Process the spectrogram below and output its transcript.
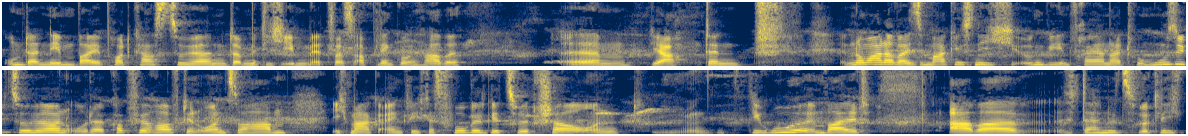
um dann nebenbei Podcast zu hören, damit ich eben etwas Ablenkung habe. Ähm, ja, denn normalerweise mag ich es nicht, irgendwie in freier Natur Musik zu hören oder Kopfhörer auf den Ohren zu haben. Ich mag eigentlich das Vogelgezwitscher und die Ruhe im Wald. Aber da nützt wirklich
